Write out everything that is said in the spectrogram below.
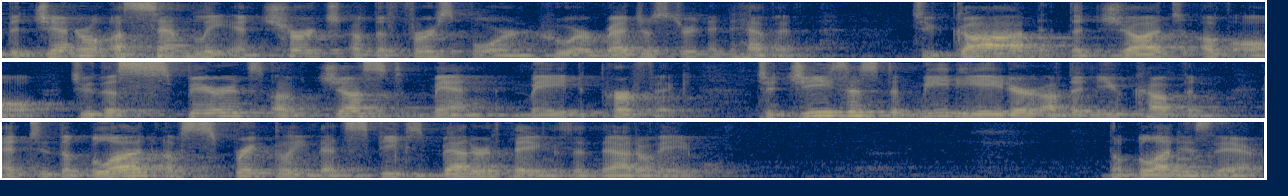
the general assembly and church of the firstborn who are registered in heaven, to God, the judge of all, to the spirits of just men made perfect, to Jesus, the mediator of the new covenant and to the blood of sprinkling that speaks better things than that of Abel. The blood is there.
